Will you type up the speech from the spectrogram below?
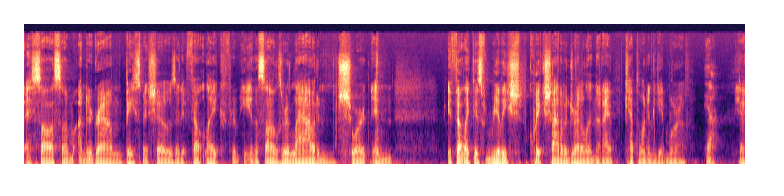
I, saw some underground basement shows and it felt like for me, the songs were loud and short and it felt like this really sh- quick shot of adrenaline that I kept wanting to get more of. yeah Yeah.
